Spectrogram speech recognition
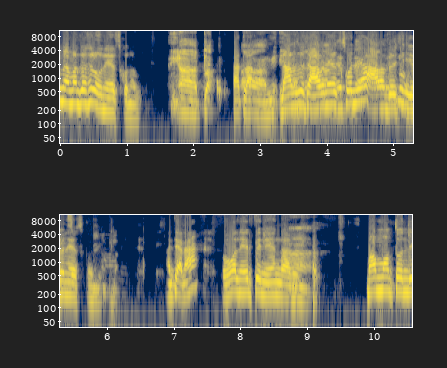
మిమ్మల్ని చూసి నువ్వు నేర్చుకున్నావు. అట్లా. అట్లా. నాన్న చూసి ఆమె నేర్చుకుంది ఆమె చూసి ఈమె నేర్చుకుంది అంతేనా? ఎవరు నేర్పింది ఏం కాదు. మా అమ్మ ఉంటుంది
